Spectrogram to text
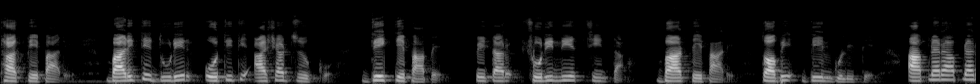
থাকতে পারে। বাড়িতে দূরের অতিথি আসার যোগ্য দেখতে পাবেন। পিতার শরীর নিয়ে চিন্তা বাড়তে পারে। তবে দিনগুলিতে আপনারা আপনার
